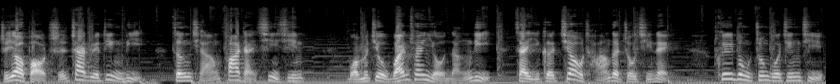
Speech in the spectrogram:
只要保持战略定力，增强发展信心，我们就完全有能力在一个较长的周期内，推动中国经济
